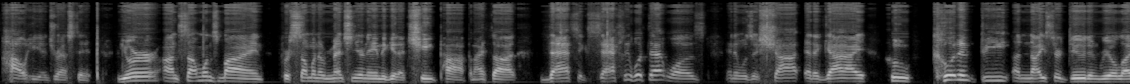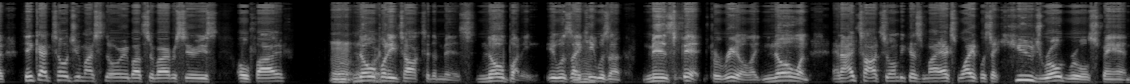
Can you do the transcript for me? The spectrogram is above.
how he addressed it. You're on someone's mind for someone to mention your name to get a cheap pop. And I thought that's exactly what that was. And it was a shot at a guy who couldn't be a nicer dude in real life. think I told you my story about Survivor Series 05. Mm-hmm, Nobody talked to the Miz. Nobody. It was like mm-hmm. he was a Miz fit for real. Like no one. And I talked to him because my ex-wife was a huge Road Rules fan.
